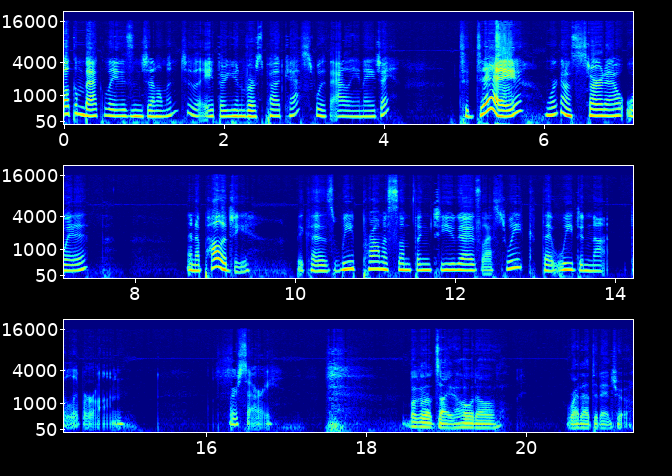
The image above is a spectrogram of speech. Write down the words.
Welcome back, ladies and gentlemen, to the Aether Universe podcast with Aly and AJ. Today, we're going to start out with an apology because we promised something to you guys last week that we did not deliver on. We're sorry. Buckle up tight. Hold on. Right after the intro.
